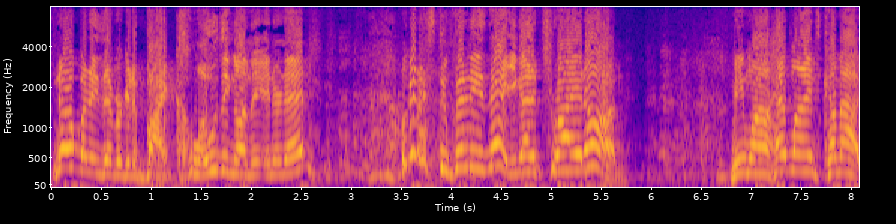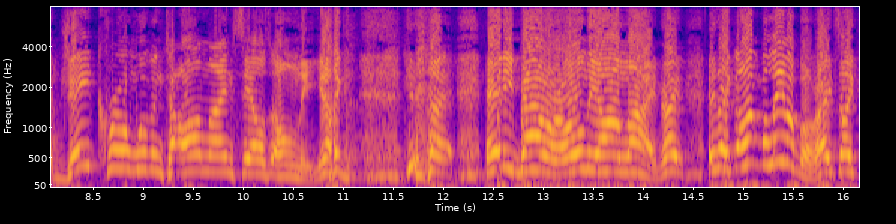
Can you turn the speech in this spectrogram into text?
nobody's ever going to buy clothing on the internet. What kind of stupidity is that? You got to try it on. Meanwhile, headlines come out: J. Crew moving to online sales only. You know, like you know, Eddie Bauer only online, right? It's like unbelievable, right? It's like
